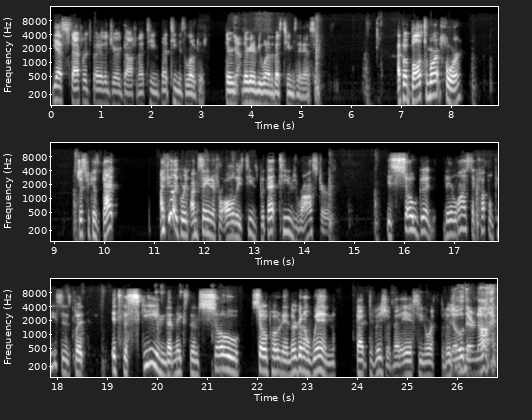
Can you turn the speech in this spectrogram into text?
Yes, Stafford's better than Jared Goff, and that team that team is loaded. They're yeah. they're going to be one of the best teams in the NFC. I put Baltimore at four. just because that I feel like we're I'm saying it for all these teams, but that team's roster is so good. They lost a couple pieces, but it's the scheme that makes them so so potent. And they're gonna win that division, that AFC North division. No, they're not.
